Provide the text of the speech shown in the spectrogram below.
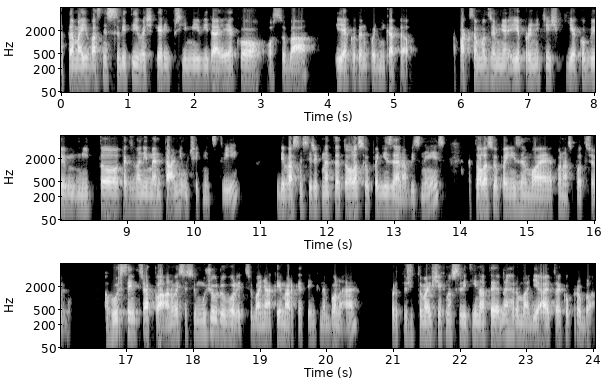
a tam mají vlastně slitý veškerý přímý výdaje jako osoba i jako ten podnikatel. A pak samozřejmě je pro ně těžký jakoby mít to takzvané mentální účetnictví, kdy vlastně si řeknete, tohle jsou peníze na biznis a tohle jsou peníze moje jako na spotřebu. A hůř se jim třeba plánuje, jestli si můžou dovolit třeba nějaký marketing nebo ne, protože to mají všechno slitý na té jedné hromadě a je to jako problém.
